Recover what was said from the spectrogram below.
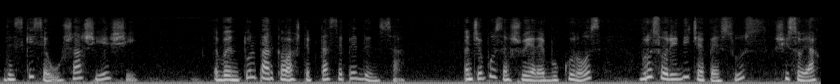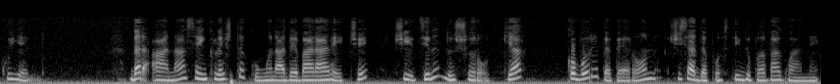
Deschise ușa și ieși. Vântul parcă o așteptase pe dânsa. Începu să șuiere bucuros, vrut să o ridice pe sus și să o ia cu el. Dar Ana se încleștă cu mâna de bara rece și, ținându-și rochia, coborâ pe peron și se adăposti după vagoane.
